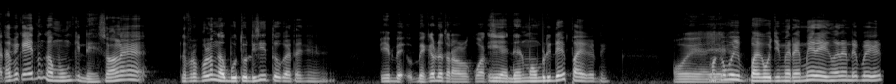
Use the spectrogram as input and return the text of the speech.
tapi kayak itu nggak mungkin deh. Soalnya Liverpool nggak butuh di situ katanya. Iya backnya udah terlalu kuat. sih. Iya dan mau beli Depay katanya. Oh iya. Makanya iya. pakai baju merah-merah kemarin Depay kan.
